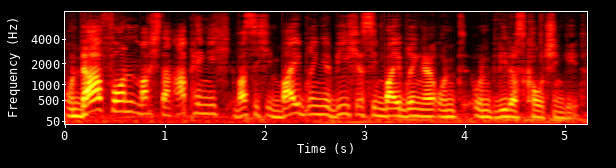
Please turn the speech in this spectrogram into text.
Und davon mache ich dann abhängig, was ich ihm beibringe, wie ich es ihm beibringe und, und wie das Coaching geht.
